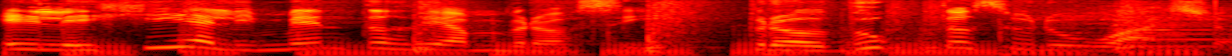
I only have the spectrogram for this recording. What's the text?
Elegí alimentos de Ambrosi. Productos uruguayos.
